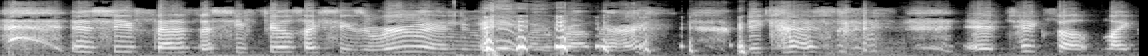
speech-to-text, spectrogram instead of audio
and she says that she feels like she's ruined me, my brother, because it takes a like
